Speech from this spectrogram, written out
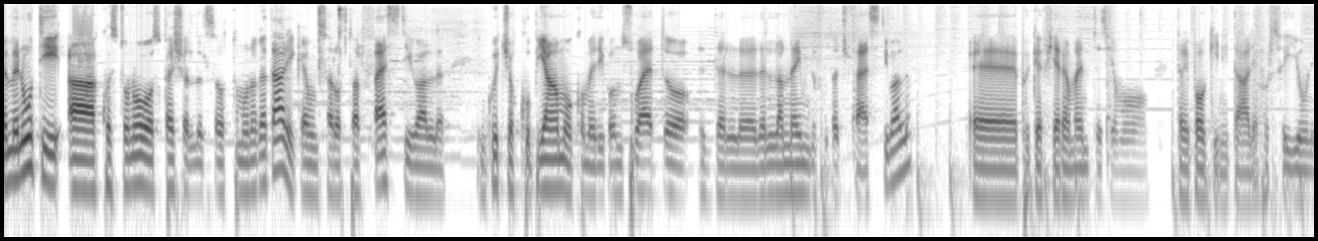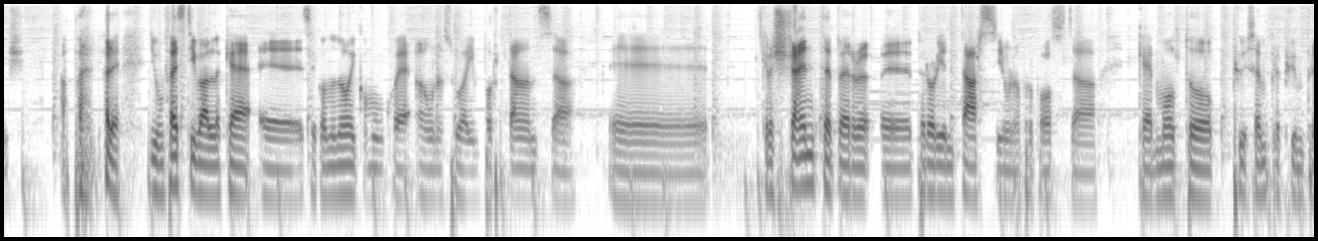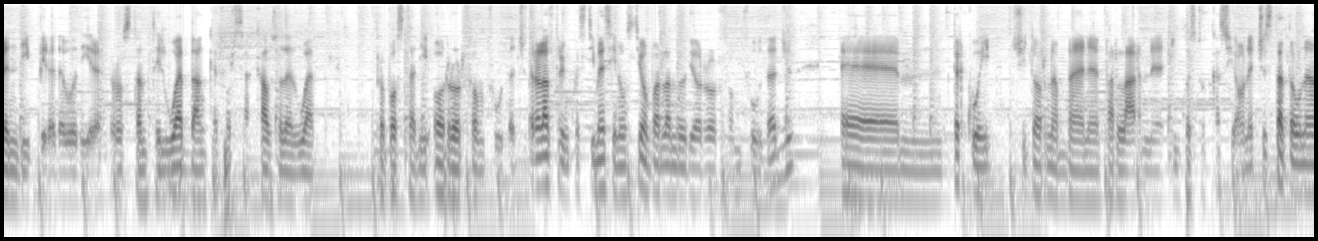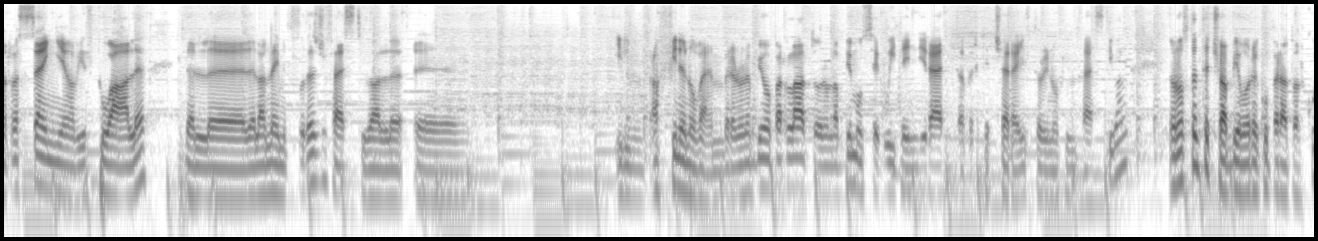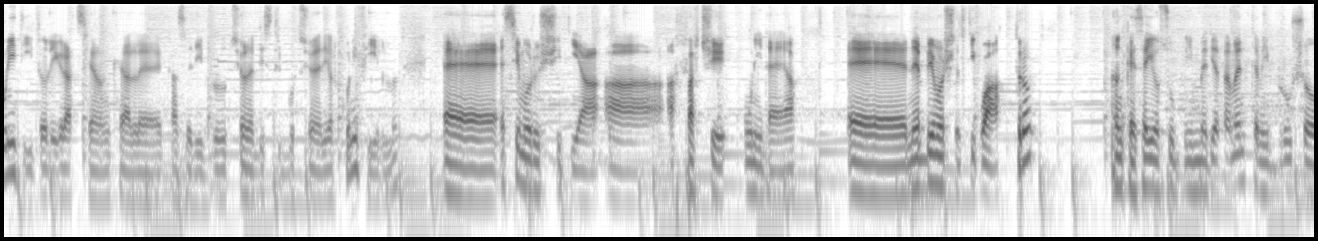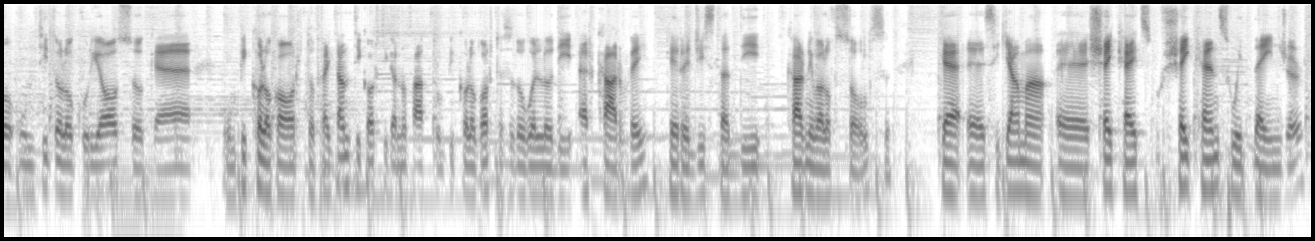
Benvenuti a questo nuovo special del Salotto Monogatari, che è un salotto al festival in cui ci occupiamo, come di consueto, del, dell'Unnamed Footage Festival, eh, perché fieramente siamo tra i pochi in Italia, forse gli unici, a parlare di un festival che eh, secondo noi comunque ha una sua importanza eh, crescente per, eh, per orientarsi in una proposta che è molto più, sempre più imprendibile, devo dire, nonostante il web, anche forse a causa del web proposta di horror fan footage. Tra l'altro in questi mesi non stiamo parlando di horror fan footage, ehm, per cui ci torna bene parlarne in questa occasione. C'è stata una rassegna virtuale del, della Named Footage Festival eh, il, a fine novembre. Non abbiamo parlato, non l'abbiamo seguita in diretta perché c'era il Torino Film Festival. Nonostante ciò abbiamo recuperato alcuni titoli grazie anche alle case di produzione e distribuzione di alcuni film eh, e siamo riusciti a, a, a farci un'idea. E ne abbiamo scelti quattro, anche se io sub- immediatamente mi brucio un titolo curioso che è un piccolo corto, fra i tanti corti che hanno fatto, un piccolo corto è stato quello di R. Carvey, che è il regista di Carnival of Souls, che eh, si chiama eh, Shake, Hands, Shake, Hands, with Danger.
